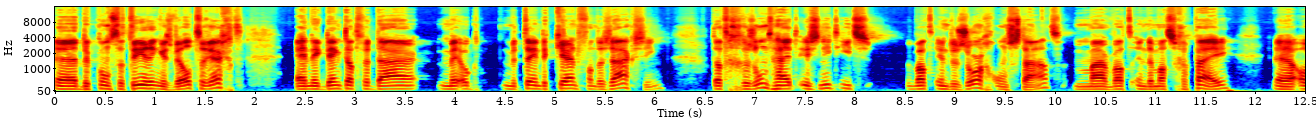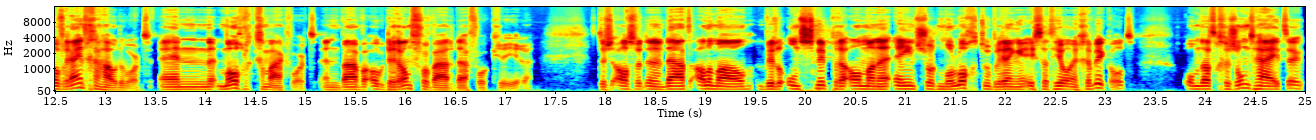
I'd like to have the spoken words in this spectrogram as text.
de constatering is wel terecht. En ik denk dat we daarmee ook meteen de kern van de zaak zien. Dat gezondheid is niet iets wat in de zorg ontstaat, maar wat in de maatschappij overeind gehouden wordt en mogelijk gemaakt wordt. En waar we ook de randvoorwaarden daarvoor creëren. Dus als we het inderdaad allemaal willen ontsnipperen, allemaal naar één soort moloch toe brengen, is dat heel ingewikkeld. Omdat gezondheid uh,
